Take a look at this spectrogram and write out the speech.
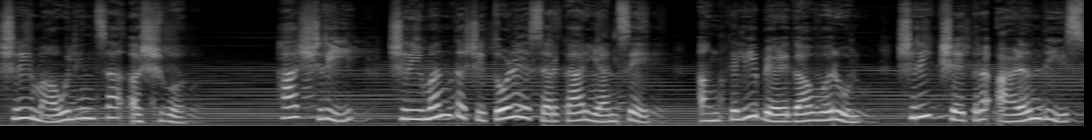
श्री माऊलींचा अश्व हा श्री श्रीमंत शितोळे सरकार यांचे अंकली बेळगाववरून श्री क्षेत्र आळंदीस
